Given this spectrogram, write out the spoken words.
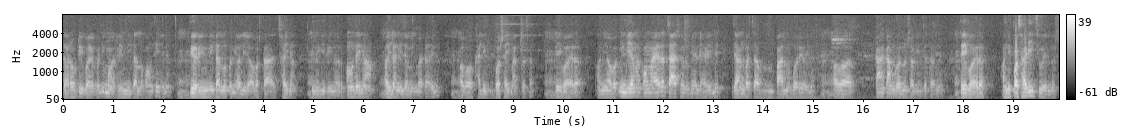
धरौटी भए पनि म ऋण निकाल्न पाउँथेँ होइन? त्यो ऋण निकाल्न पनि अलि अवस्था छैन किनकि ऋणहरू पाउँदैन ऐलानी जमिनबाट होइन? अब खालि बसाइ मात्र छ त्यही भएर अनि अब इन्डियामा कमाएर चार सय रुपियाँ ढ्याडीले जान बच्चा पाल्नु पऱ्यो होइन? अब कहाँ काम गर्न सकिन्छ त होइन? त्यही भएर अनि पछाडि छु हेर्नुहोस्।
